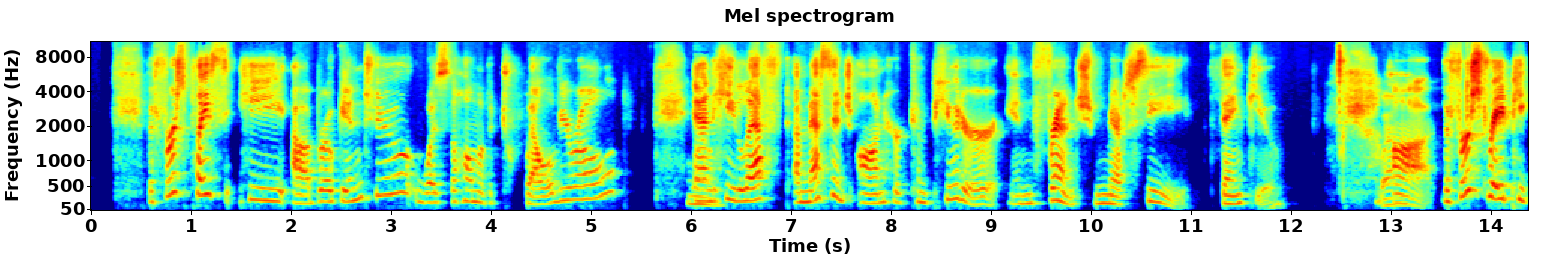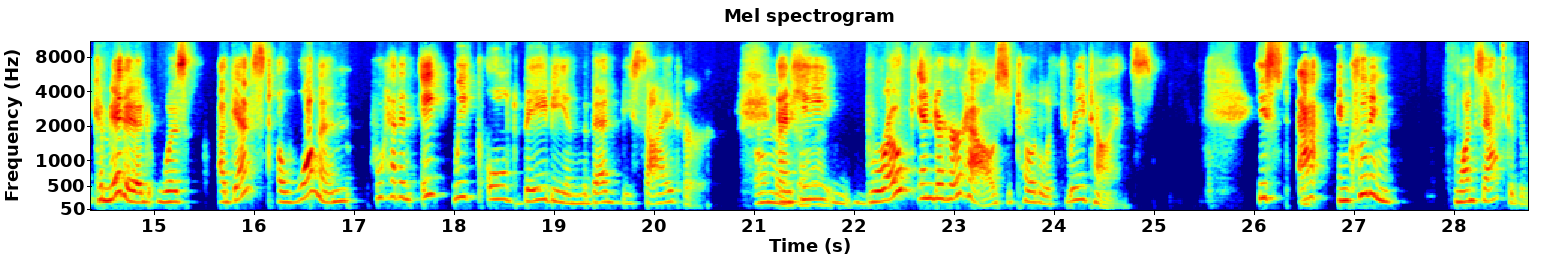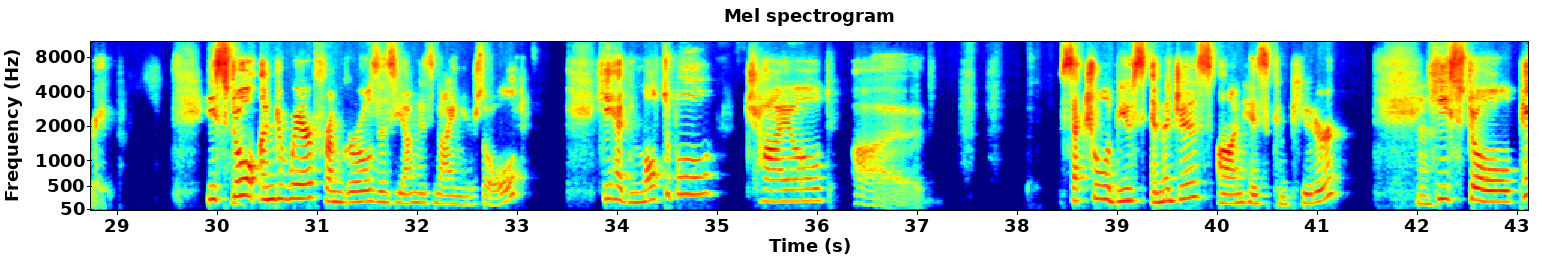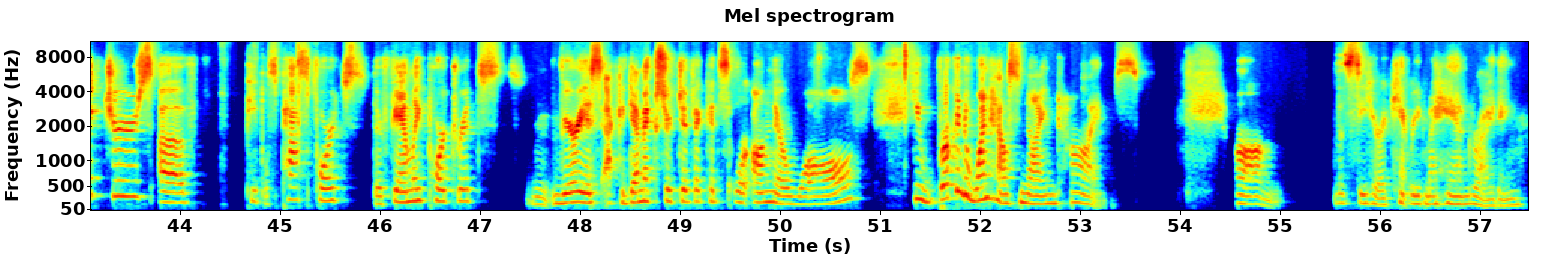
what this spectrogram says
The first place he uh, broke into was the home of a 12 year old. Wow. And he left a message on her computer in French, merci, thank you. Wow. Uh, the first rape he committed was against a woman who had an eight week old baby in the bed beside her. Oh and God. he broke into her house a total of three times. He's at, including once after the rape. He stole underwear from girls as young as nine years old. He had multiple child uh, sexual abuse images on his computer. Hmm. He stole pictures of people's passports, their family portraits, various academic certificates that were on their walls. He broke into one house nine times. Um, let's see here, I can't read my handwriting.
